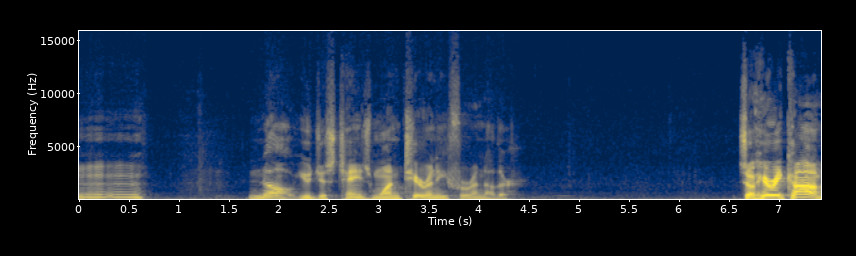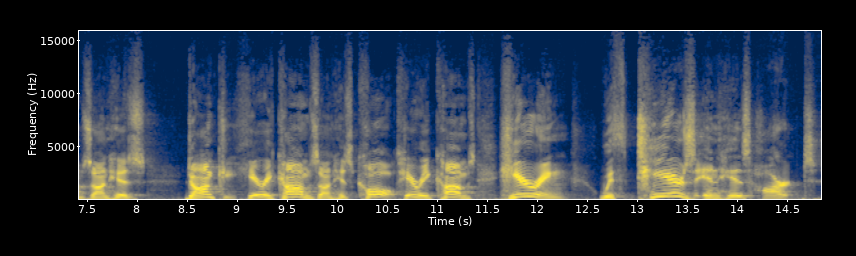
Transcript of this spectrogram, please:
Mm, no, you just change one tyranny for another. So here he comes on his donkey. Here he comes on his colt. Here he comes, hearing with tears in his heart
